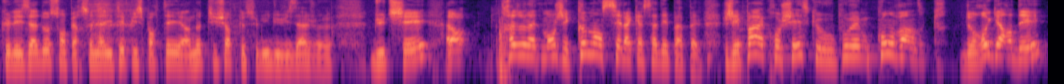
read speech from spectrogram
que les ados sans personnalité puissent porter un autre t-shirt que celui du visage euh, du Tché. Alors. Très honnêtement, j'ai commencé la Casa des Papel. J'ai pas accroché. Est-ce que vous pouvez me convaincre de regarder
